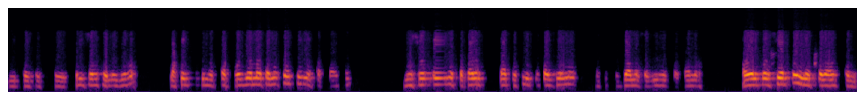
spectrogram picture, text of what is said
Y pues este, Prison se lo llevó. La gente nos apoyó más a nosotros y hasta eso. Nosotros, ellos tocaron cuatro o cinco canciones, nosotros ya nos seguimos tocando a ver el concierto y nos quedamos con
